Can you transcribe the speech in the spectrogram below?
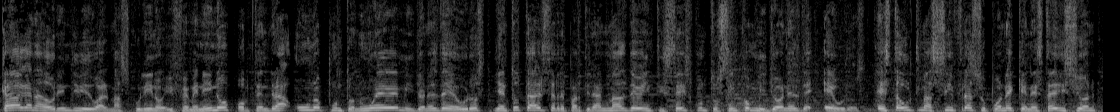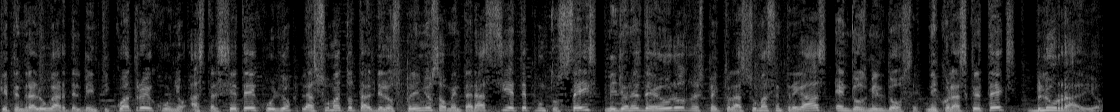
Cada ganador individual masculino y femenino obtendrá 1.9 millones de euros y en total se repartirán más de 26.5 millones de euros. Esta última cifra supone que en esta edición, que tendrá lugar del 24 de junio hasta el 7 de julio, la suma total de los premios aumentará 7.6 millones de euros respecto a las sumas entregadas en 2012. Nicolás Cretex, Blue Radio.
